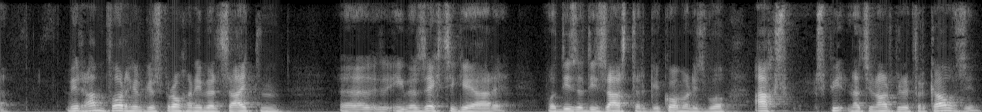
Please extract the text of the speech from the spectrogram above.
Äh, wir haben vorher gesprochen über Zeiten, äh, über 60er Jahre, wo dieser Desaster gekommen ist, wo acht Spiel Nationalspieler verkauft sind.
